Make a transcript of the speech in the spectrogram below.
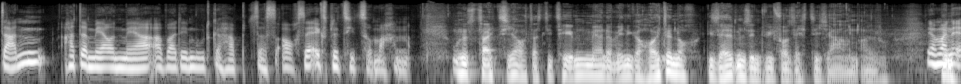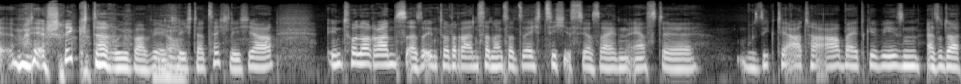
Dann hat er mehr und mehr aber den Mut gehabt, das auch sehr explizit zu machen. Und es zeigt sich auch, dass die Themen mehr oder weniger heute noch dieselben sind wie vor 60 Jahren. Also ja, man, man erschrickt darüber wirklich, ja. tatsächlich, ja. Intoleranz, also Intoleranz 1960 ist ja seine erste Musiktheaterarbeit gewesen. Also da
